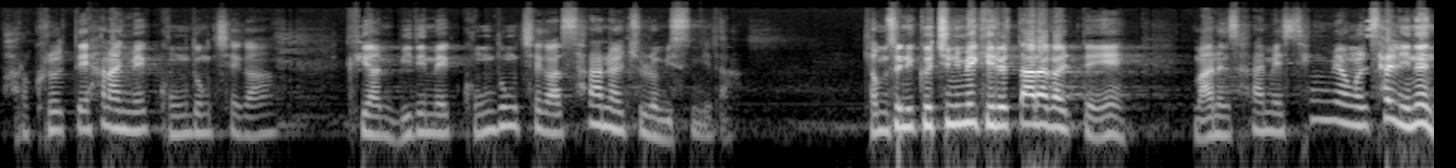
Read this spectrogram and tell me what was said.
바로 그럴 때 하나님의 공동체가 귀한 믿음의 공동체가 살아날 줄로 믿습니다. 겸손히 그 주님의 길을 따라갈 때에 많은 사람의 생명을 살리는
